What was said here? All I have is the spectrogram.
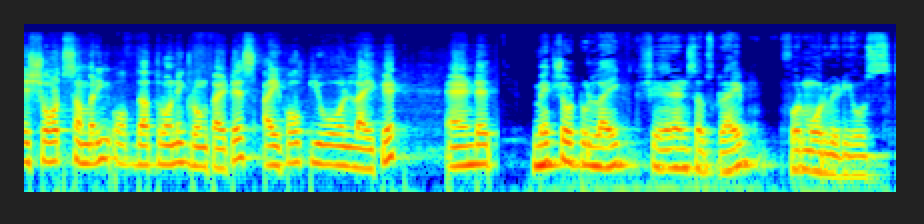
a short summary of the chronic bronchitis. I hope you all like it and make sure to like, share and subscribe for more videos.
